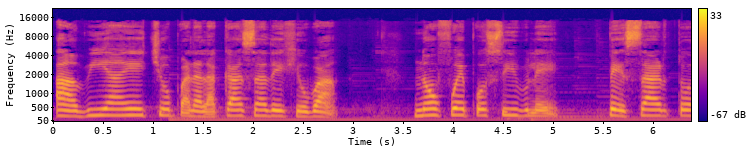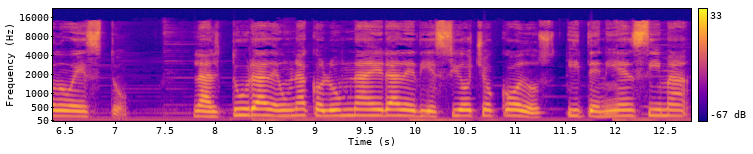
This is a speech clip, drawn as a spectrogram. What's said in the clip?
había hecho para la casa de Jehová. No fue posible pesar todo esto. La altura de una columna era de 18 codos y tenía encima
